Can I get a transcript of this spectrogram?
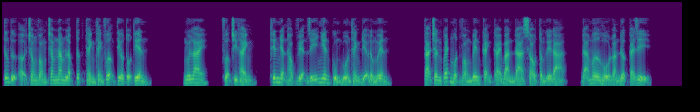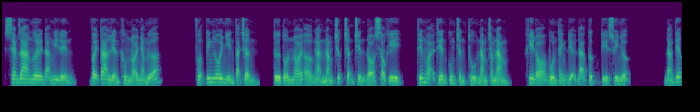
tương tự ở trong vòng trăm năm lập tức thành thánh phượng tiêu tổ tiên. Nguyên lai, phượng chi thành, thiên nhận học viện dĩ nhiên cùng bốn thánh địa đồng nguyên. Tạ trần quét một vòng bên cạnh cái bàn đá sáu tấm ghế đá, đã mơ hồ đoán được cái gì. Xem ra ngươi đã nghĩ đến vậy ta liền không nói nhảm nữa. Phượng kinh lôi nhìn tạ trần, từ tốn nói ở ngàn năm trước trận chiến đó sau khi, thiên ngoại thiên cung c h ấ n thủ năm trăm năm, khi đó bốn thánh địa đã cực kỳ suy nhược. Đáng tiếc,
